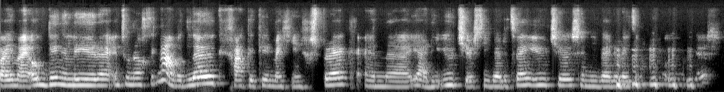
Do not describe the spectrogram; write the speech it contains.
kan je mij ook dingen leren? En toen dacht ik, nou, wat leuk, ga ik een keer met je in gesprek. En uh, ja, die uurtjes, die werden twee uurtjes en die werden weet ik uurtjes.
